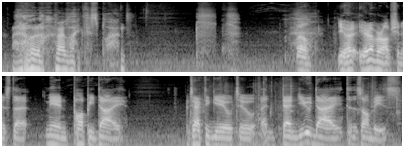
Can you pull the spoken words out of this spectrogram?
I don't know if I like this plan. Well, your your other option is that me and Poppy die, protecting you two, and then you die to the zombies,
